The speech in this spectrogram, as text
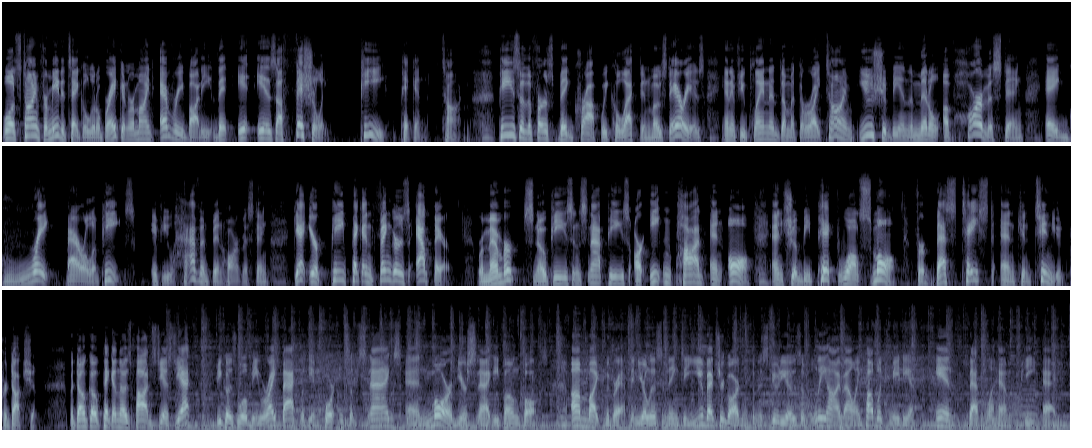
Well, it's time for me to take a little break and remind everybody that it is officially pea picking time. Peas are the first big crop we collect in most areas, and if you planted them at the right time, you should be in the middle of harvesting a great barrel of peas. If you haven't been harvesting, get your pea picking fingers out there. Remember, snow peas and snap peas are eaten pod and all and should be picked while small for best taste and continued production. But don't go picking those pods just yet because we'll be right back with the importance of snags and more of your snaggy phone calls. I'm Mike McGrath, and you're listening to You Bet Your Garden from the studios of Lehigh Valley Public Media in Bethlehem, PA.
